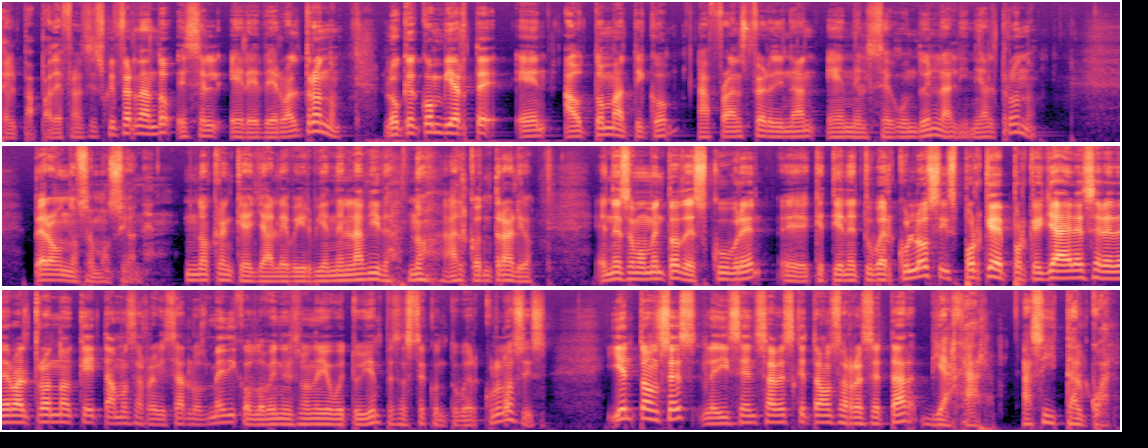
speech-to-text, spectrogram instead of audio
el papá de Francisco y Fernando, es el heredero al trono, lo que convierte en automático a Franz Ferdinand en el segundo en la línea al trono. Pero no se emocionen, no creen que ya le va a ir bien en la vida, no, al contrario. En ese momento descubren eh, que tiene tuberculosis. ¿Por qué? Porque ya eres heredero al trono, ok, vamos a revisar los médicos, lo ven y dicen, voy tú ya empezaste con tuberculosis. Y entonces le dicen, ¿sabes qué te vamos a recetar? Viajar, así, tal cual.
